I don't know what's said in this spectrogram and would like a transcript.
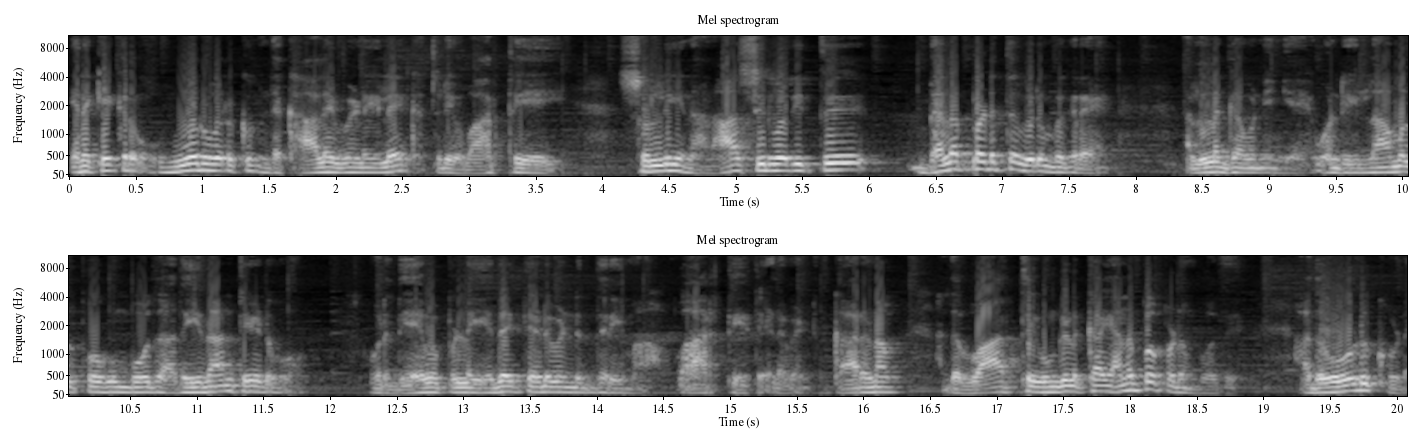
என கேட்குற ஒவ்வொருவருக்கும் இந்த காலை வேளையிலே கத்துடைய வார்த்தையை சொல்லி நான் ஆசீர்வதித்து பலப்படுத்த விரும்புகிறேன். நல்ல கவனிங்க. ஒன்று இல்லாமல் போகும்போது அதை தான் தேடுவோம். ஒரு தேவ பிள்ளை எதை தேட வேண்டும் தெரியுமா? வார்த்தையை தேட வேண்டும். காரணம் அந்த வார்த்தை உங்களுக்காய் அனுப்பப்படும் போது அதோடு கூட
